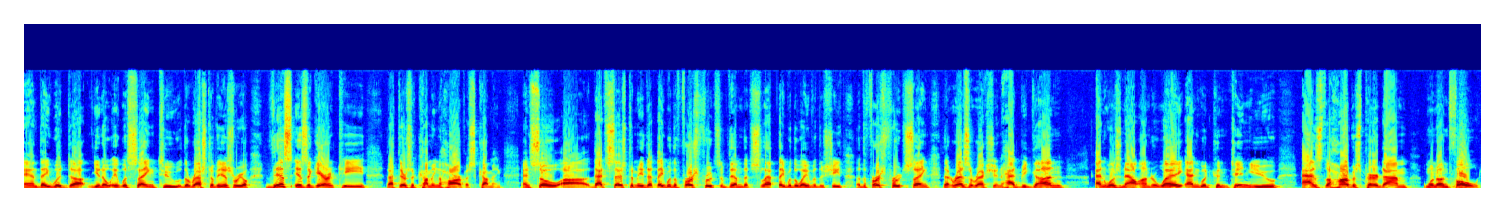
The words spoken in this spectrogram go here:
and they would, uh, you know, it was saying to the rest of Israel, this is a guarantee that there's a coming harvest coming. And so uh, that says to me that they were the first fruits of them that slept, they were the wave of the sheath, of the first fruits saying that resurrection had begun and was now underway and would continue as the harvest paradigm would unfold.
